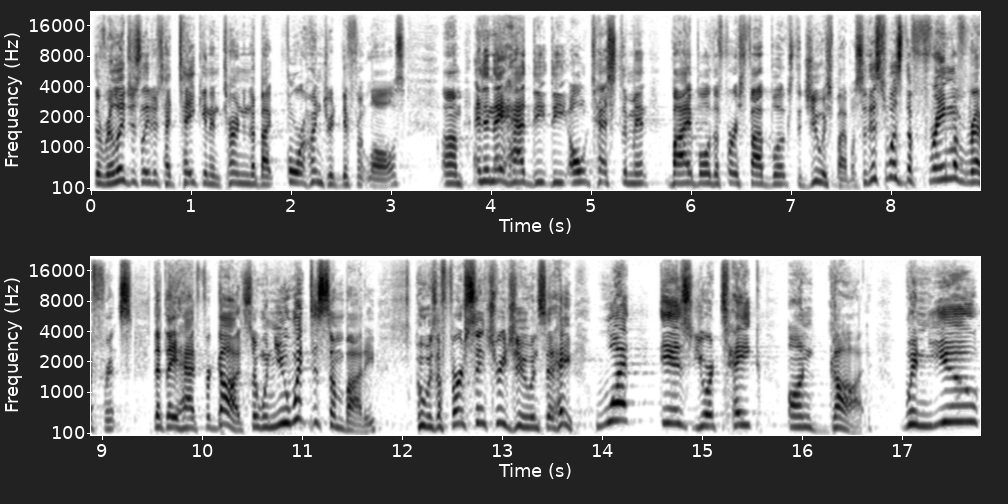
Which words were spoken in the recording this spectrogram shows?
the religious leaders had taken and turned into about 400 different laws. Um, and then they had the, the Old Testament Bible, the first five books, the Jewish Bible. So this was the frame of reference that they had for God. So when you went to somebody who was a first century Jew and said, Hey, what is your take on God? When you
